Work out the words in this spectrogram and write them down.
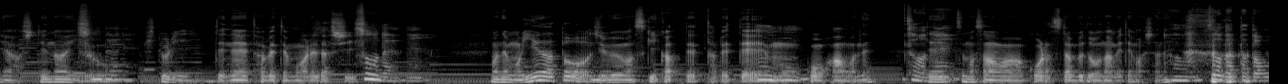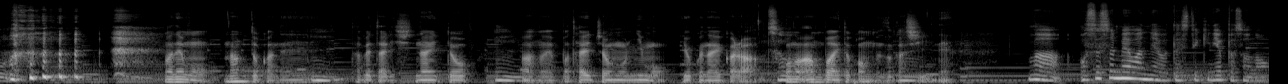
いやしてないよ。そうだよね。一人でね食べてもあれだし。そうだよね。まあでも家だと自分は好き勝手食べて、うんもう後半はね。でそうね。妻さんは凍らせたぶどうを舐めてましたね、うん、そうだったと思うまあでもなんとかね、うん。食べたりしないとうん。あのやっぱ体調もにも良くないからそう。この塩梅とかも難しいね、まあおすすめはね私的にやっぱその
